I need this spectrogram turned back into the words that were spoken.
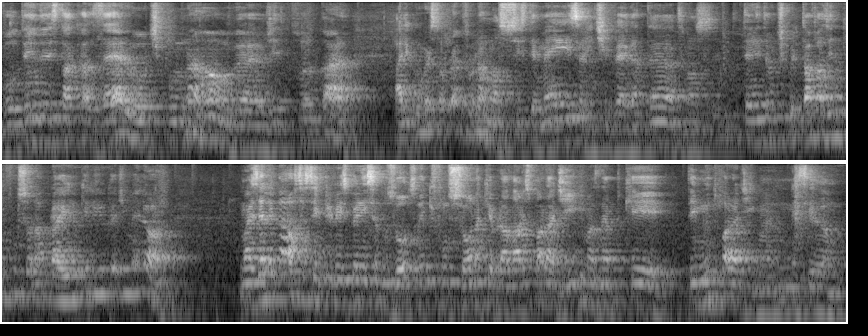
voltei da estaca zero, ou tipo, não, velho, o jeito que falou, cara. Aí ele conversou pra mim, falou, não, nosso sistema é esse, a gente vega tanto, nosso... entendeu? então, tipo, ele tá fazendo o que funciona pra ele, o que ele viu que é de melhor. Mas é legal você sempre ver a experiência dos outros, ver que funciona, quebrar vários paradigmas, né? Porque tem muito paradigma nesse ramo.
